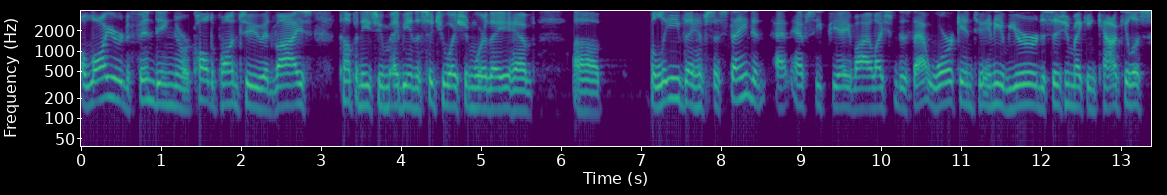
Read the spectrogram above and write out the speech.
a lawyer defending or called upon to advise companies who may be in the situation where they have uh, believe they have sustained an, an, FCPA violation, does that work into any of your decision making calculus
